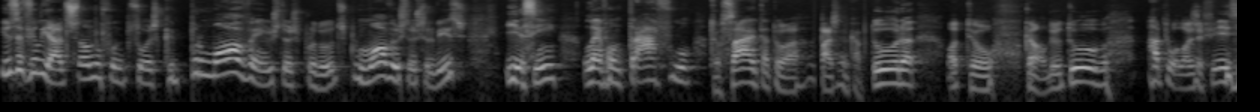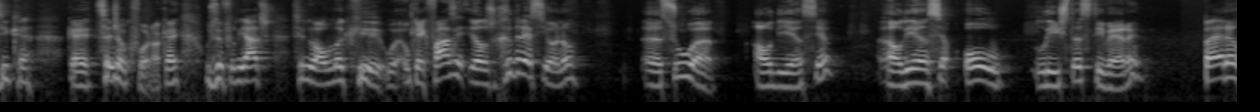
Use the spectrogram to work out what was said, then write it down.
E os afiliados são, no fundo, pessoas que promovem os teus produtos, promovem os teus serviços e assim levam tráfego ao teu site, à tua página de captura, ao teu canal do YouTube, à tua loja física, okay? seja o que for, ok? Os afiliados, sendo alguma que o que é que fazem? Eles redirecionam a sua audiência, audiência ou lista, se tiverem, para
